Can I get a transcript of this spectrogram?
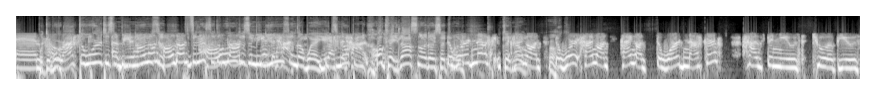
and But the word, the word isn't abused- being hold used. on, hold on, Vanessa, the word on. isn't being Yes, used in that way. Yes, it's it not has. being. Okay, last night I said the word knacker. Okay, no. hang on. Oh. The word. Hang on. Hang on. The word knacker has been used to abuse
